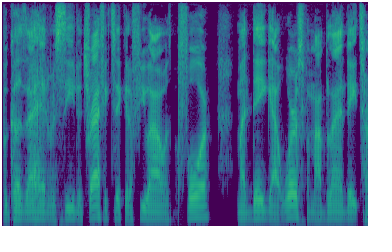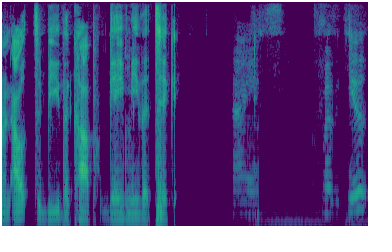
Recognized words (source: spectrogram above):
because I had received a traffic ticket a few hours before. My day got worse when my blind date turned out to be the cop who gave me the ticket. Nice. Was it cute?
